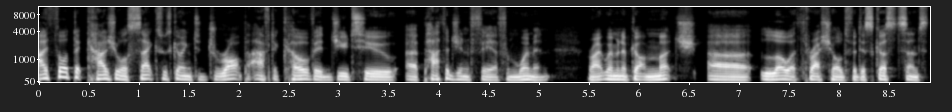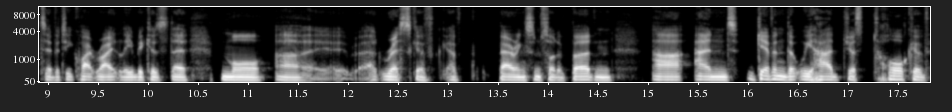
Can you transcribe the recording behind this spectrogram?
I thought that casual sex was going to drop after COVID due to a pathogen fear from women, right? Women have got a much uh, lower threshold for disgust sensitivity, quite rightly, because they're more uh, at risk of, of bearing some sort of burden. Uh, and given that we had just talk of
